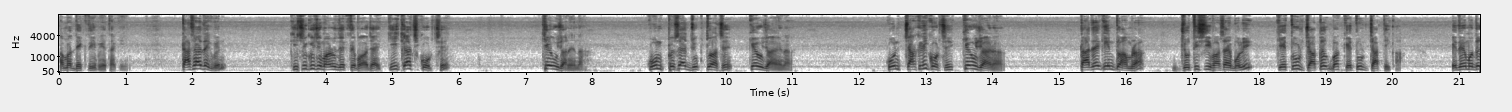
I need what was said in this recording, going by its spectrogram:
আমরা দেখতেই পেয়ে থাকি। তাছাড়া দেখবেন, কিছু কিছু মানুষ দেখতে পাওয়া যায়, কী কাজ করছে কেউ জানে না। কোন পেশায় যুক্ত আছে কেউ জানে না। কোন চাকরি করছে কেউ জানে না। তাদের কিন্তু আমরা জ্যোতিষী ভাষায় বলি কেতুর জাতক বা কেতুর জাতিকা। এদের মধ্যে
